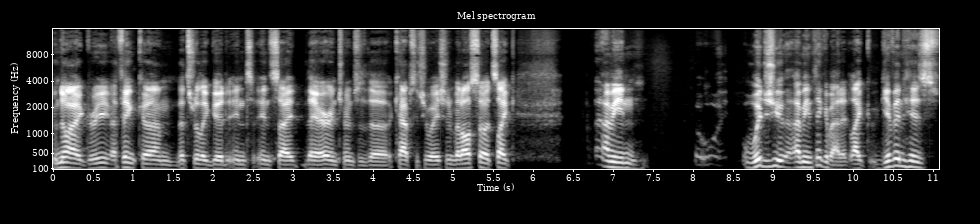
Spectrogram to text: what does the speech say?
No, I agree. I think um, that's really good in- insight there in terms of the cap situation. But also, it's like, I mean, would you? I mean, think about it. Like, given his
